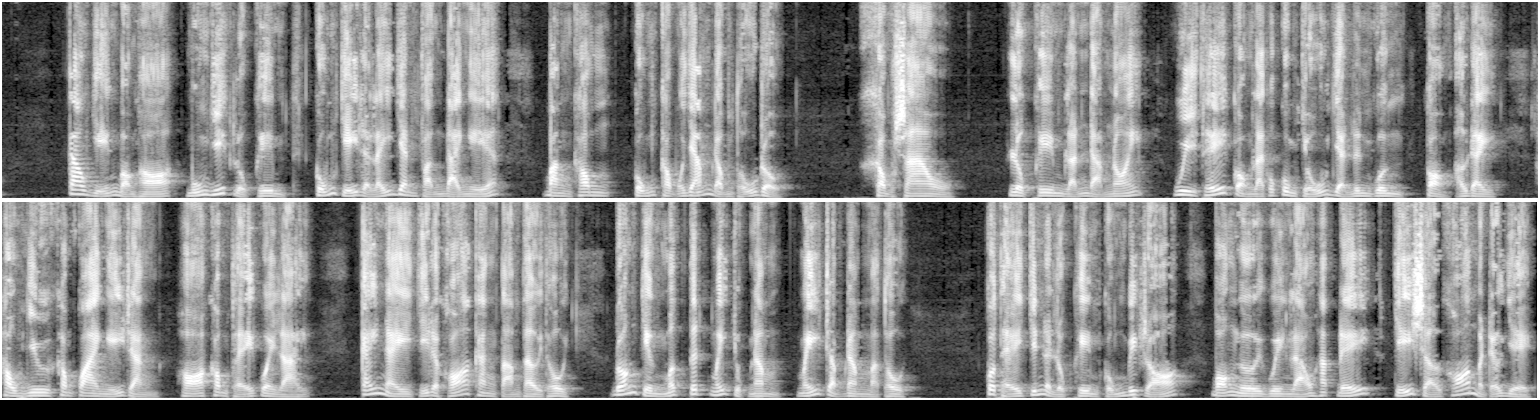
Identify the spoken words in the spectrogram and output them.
Cao diễn bọn họ muốn giết Lục Khiêm cũng chỉ là lấy danh phận đại nghĩa, bằng không cũng không có dám động thủ rồi. Không sao, Lục Khiêm lãnh đạm nói, quy thế còn lại của cung chủ và linh quân còn ở đây, hầu như không có ai nghĩ rằng họ không thể quay lại. Cái này chỉ là khó khăn tạm thời thôi, đoán chừng mất tích mấy chục năm, mấy trăm năm mà thôi. Có thể chính là Lục Khiêm cũng biết rõ, bọn người quyền lão hắc đế chỉ sợ khó mà trở về.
